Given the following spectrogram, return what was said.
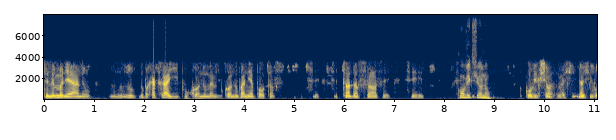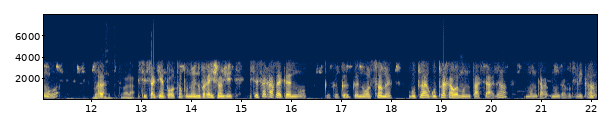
c'est même manière, nous, nous, nous, nous pas trahir pour nous-mêmes, nous pas d'importance. C'est, c'est tendance là, c'est, c'est Conviction, non. conviction. Merci, merci vous. Voilà. C'est tout. Voilà. C'est ça qui est important pour nous. Et nous pas échanger. C'est ça qui a fait que nous, que, que, que, que nous ensemble, hein, groupe là, groupe là, quand on passe mon ka, mon ka voté les grands,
